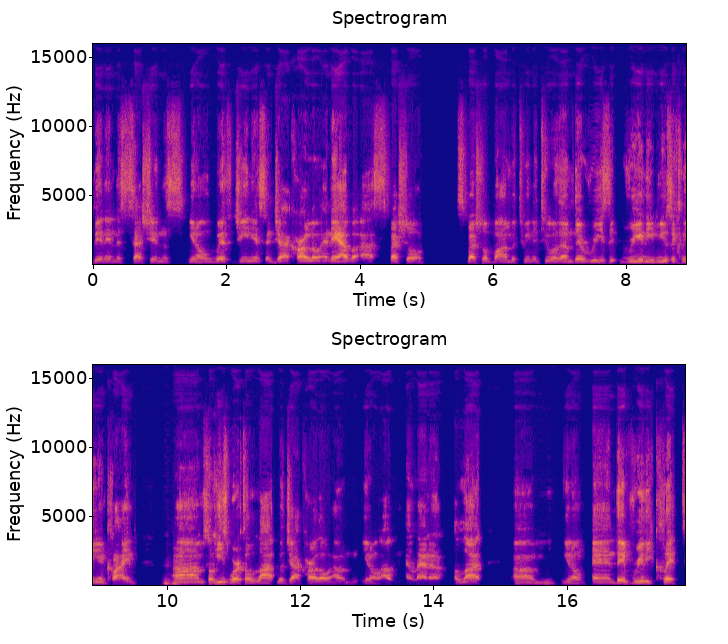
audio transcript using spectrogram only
been in the sessions, you know, with Genius and Jack Harlow, and they have a, a special, special bond between the two of them. They're re- really musically inclined, Mm-hmm. Um, so he's worked a lot with Jack Harlow out, in, you know, out in Atlanta a lot, um, you know, and they've really clicked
